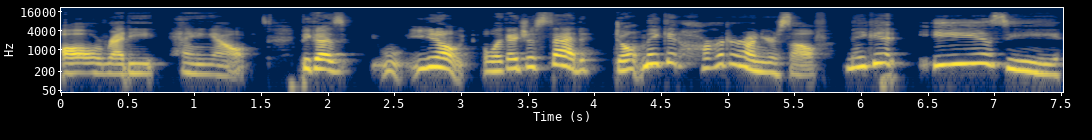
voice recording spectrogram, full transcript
already hanging out. Because, you know, like I just said, don't make it harder on yourself. Make it easy.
